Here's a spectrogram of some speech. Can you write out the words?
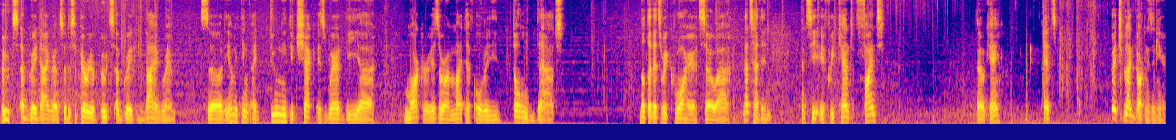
boots upgrade diagram, so the superior boots upgrade diagram. So the only thing I do need to check is where the uh, marker is, or I might have already done that. Not that it's required, so uh, let's head in and see if we can't find... Okay. It's pitch black darkness in here.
